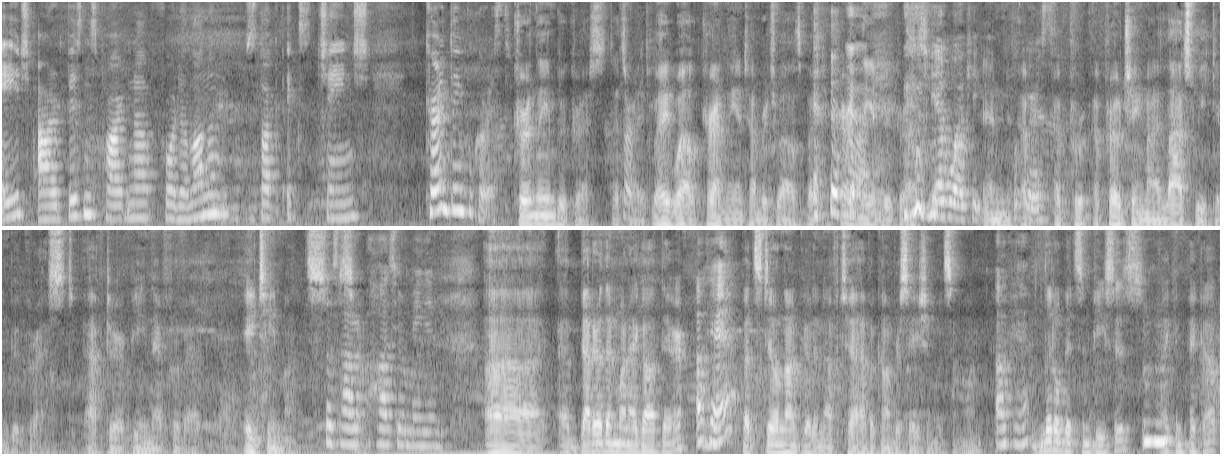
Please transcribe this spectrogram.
HR business partner for the London Stock Exchange, currently in Bucharest. currently in Bucharest. That's Perfect. right. Wait, well, currently in Tunbridge Wells, but currently in Bucharest. Yeah, working in And Bucharest. appro- approaching my last week in Bucharest after being there for about 18 months. So how, how's your Romanian? uh, uh, better than when I got there, Okay. but still not good enough to have a conversation with someone. Okay. little bits and pieces Mm-hmm. I can pick up.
